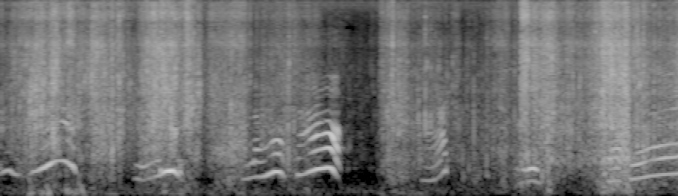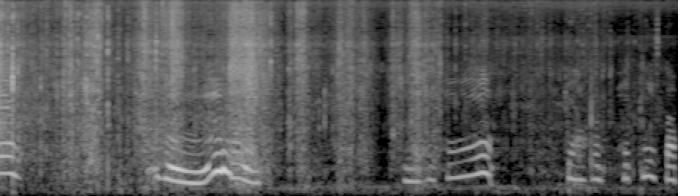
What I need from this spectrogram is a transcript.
อืมอืมแล้วงูเจ้าพัดนี่ดอกเนี้อหือนี่แห้งเดี๋ยวคนเฮ็ดนี่แบบ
